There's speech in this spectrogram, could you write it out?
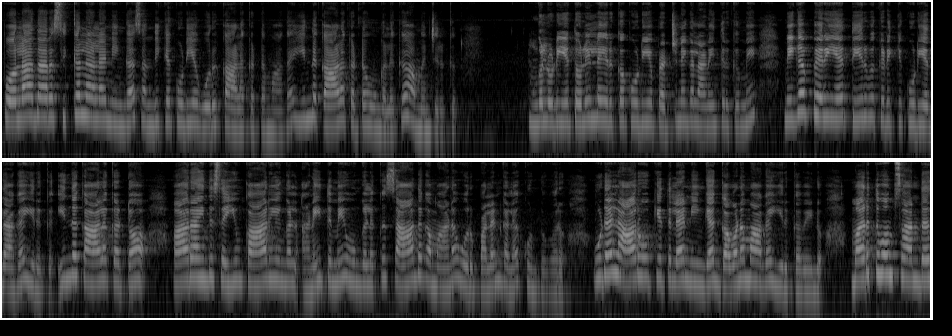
பொருளாதார சிக்கலால் நீங்கள் சந்திக்கக்கூடிய ஒரு காலகட்டமாக இந்த காலகட்டம் உங்களுக்கு அமைஞ்சிருக்கு. உங்களுடைய தொழிலில் இருக்கக்கூடிய பிரச்சனைகள் அனைத்திற்குமே மிகப்பெரிய தீர்வு கிடைக்கக்கூடியதாக இருக்குது இந்த காலகட்டம் ஆராய்ந்து செய்யும் காரியங்கள் அனைத்துமே உங்களுக்கு சாதகமான ஒரு பலன்களை கொண்டு வரும். உடல் ஆரோக்கியத்தில் நீங்கள் கவனமாக இருக்க வேண்டும். மருத்துவம் சார்ந்த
